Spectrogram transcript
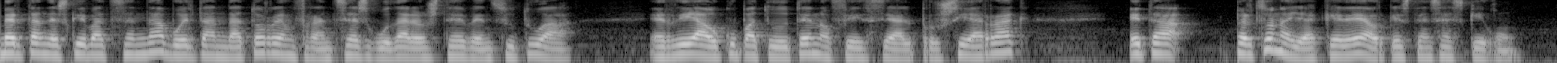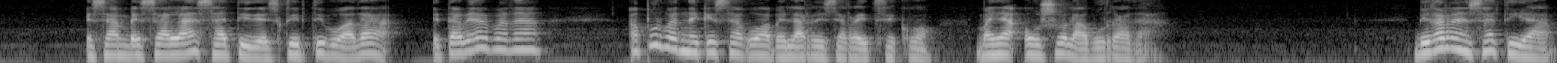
bertan deskribatzen da bueltan datorren frantses gudaroste bentzutua, herria okupatu duten ofizial prusiarrak, eta pertsonaiak ere aurkezten zaizkigu. Esan bezala zati deskriptiboa da, eta behar bada, apur bat nekezagoa belarri zerraitzeko, baina oso laburra da. Bigarren zatia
